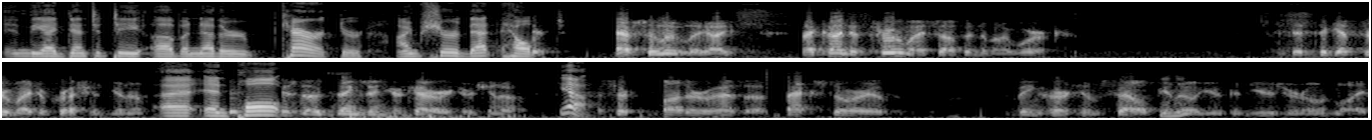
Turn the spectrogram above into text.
in the identity of another character. I'm sure that helped. Absolutely. I I kind of threw myself into my work just to get through my depression, you know. Uh, and Paul use those things in your characters, you know. Yeah. A certain father who has a backstory of being hurt himself, you Mhm. know, you can use your own life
